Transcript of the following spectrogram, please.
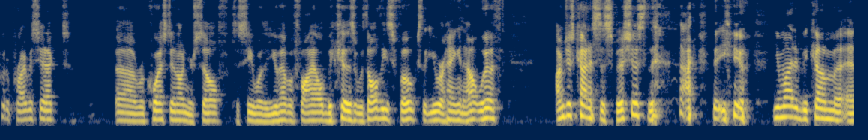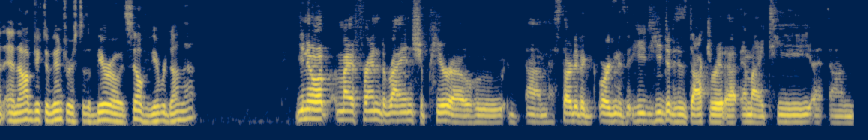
Put a Privacy Act uh, request in on yourself to see whether you have a file because with all these folks that you were hanging out with, I'm just kind of suspicious that that you you might have become an, an object of interest to the bureau itself. Have you ever done that? You know? My friend Ryan Shapiro, who um, started an organization, he he did his doctorate at MIT, um,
